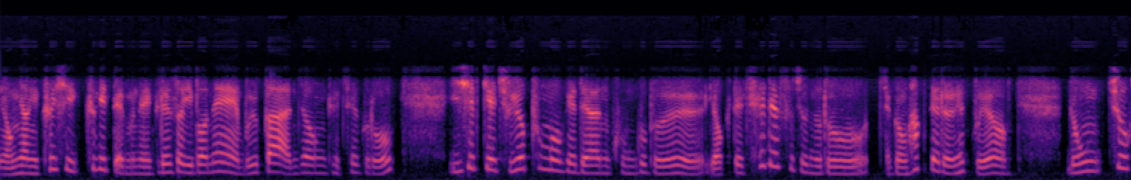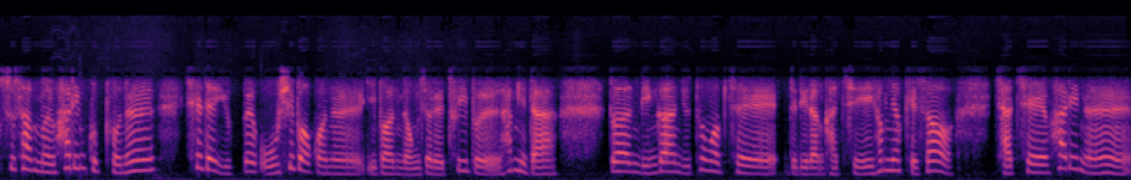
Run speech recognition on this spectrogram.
영향이 크시, 크기 때문에 그래서 이번에 물가 안정 대책으로 20개 주요 품목에 대한 공급을 역대 최대 수준으로 지금 확대를 했고요. 농축수산물 할인 쿠폰을 최대 650억 원을 이번 명절에 투입을 합니다. 또한 민간 유통업체들이랑 같이 협력해서 자체 할인을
